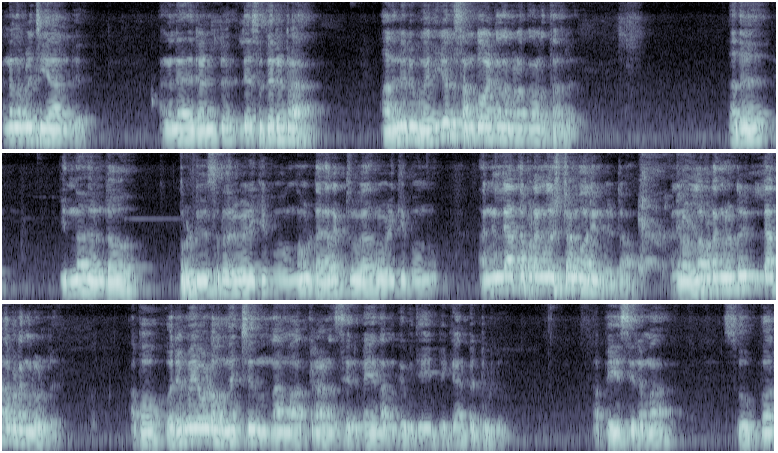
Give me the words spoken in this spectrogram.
അങ്ങനെ നമ്മൾ ചെയ്യാറുണ്ട്. അങ്ങനെ രണ്ട് ഇല്ലേ സുധരട്ടാ? അതിനൊരു വലിയൊരു സംഭവമായിട്ടാണ് നമ്മളൊക്കെ നടത്താറ്. അത് ഇന്നതുണ്ടോ? പ്രൊഡ്യൂസർ ഒരു വഴിക്ക് പോകുന്നു ഡയറക്ടർ വേറൊരു വഴിക്ക് പോകുന്നു. അങ്ങനെ ഇല്ലാത്ത പടങ്ങൾ ഇഷ്ടം പോലെ ഉണ്ട് കേട്ടോ. അങ്ങനെയുള്ള പടങ്ങളുണ്ട് ഇല്ലാത്ത പടങ്ങളുണ്ട്. അപ്പോൾ ഒരുമയോടെ ഒന്നിച്ച് നിന്നാൽ മാത്രമാണ് സിനിമയെ നമുക്ക് വിജയിപ്പിക്കാൻ പറ്റുള്ളൂ. അപ്പോൾ ഈ സിനിമ സൂപ്പർ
